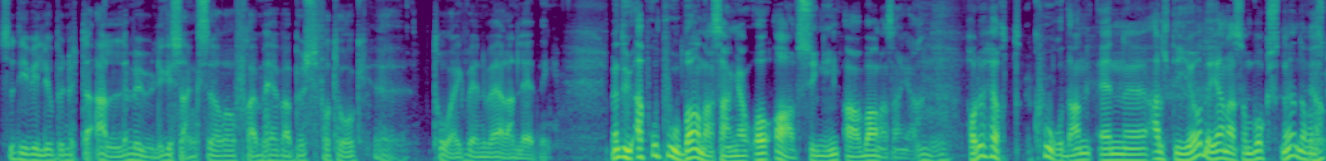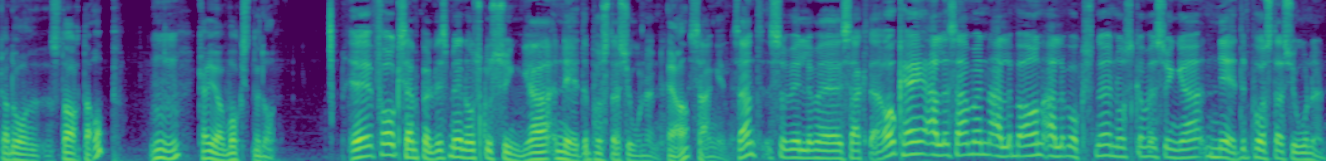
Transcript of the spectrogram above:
så de vil jo benytte alle mulige sjanser og fremheve buss for tog, eh, tror jeg, ved enhver anledning. Men du, apropos barnesanger og avsynging av barnesanger. Har du hørt hvordan en eh, alltid gjør det, gjerne som voksne, når en skal da starte opp? Hva gjør voksne da? Eh, For eksempel, hvis vi nå skulle synge nede på stasjonen, Ja. sangen, sant? så ville vi sagt OK, alle sammen, alle barn, alle voksne, nå skal vi synge nede på stasjonen.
